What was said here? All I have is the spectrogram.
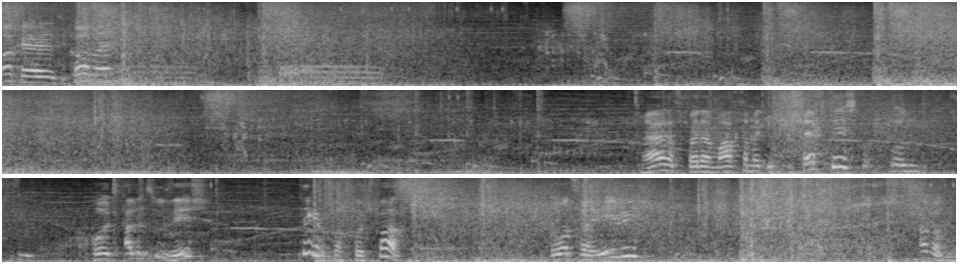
Okay, sie kommen. Ja, das bei der Mastermind ist beschäftigt und holt alle zu sich. Digga, das macht voll Spaß. Dauert zwar ewig, aber gut.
